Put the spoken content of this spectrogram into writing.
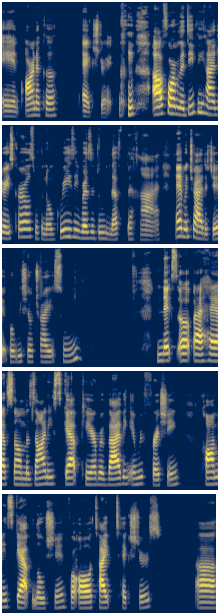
And arnica extract. Our formula dehydrates curls with no greasy residue left behind. Haven't tried it yet, but we shall try it soon. Next up, I have some Mizani Scalp Care Reviving and Refreshing Calming Scalp Lotion for all type textures uh,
